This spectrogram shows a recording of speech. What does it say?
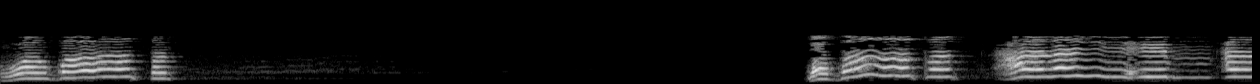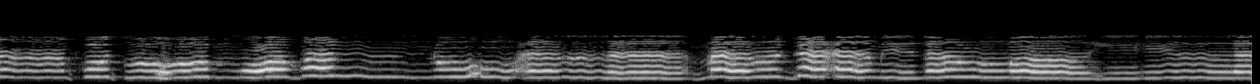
وضاقت وضاقت عليهم أنفسهم وظنوا أن لا مرجع من الله إلا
